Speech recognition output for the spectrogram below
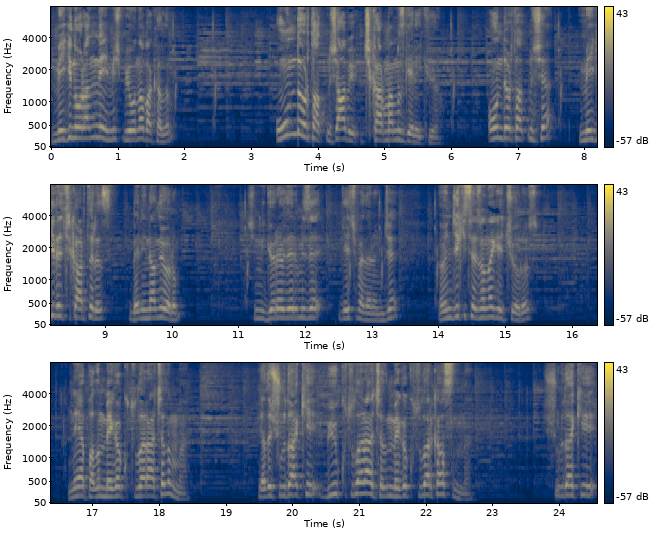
Meg'in oranı neymiş bir ona bakalım. 14.60 abi çıkarmamız gerekiyor. 14.60'a Meg'i de çıkartırız. Ben inanıyorum. Şimdi görevlerimize geçmeden önce önceki sezona geçiyoruz. Ne yapalım? Mega kutuları açalım mı? Ya da şuradaki büyük kutuları açalım. Mega kutular kalsın mı? Şuradaki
